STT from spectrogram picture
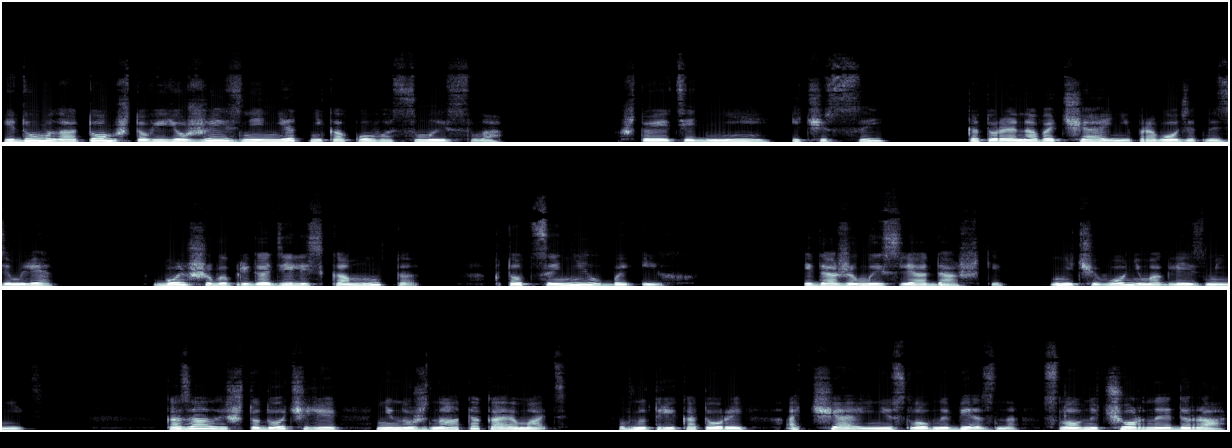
и думала о том, что в ее жизни нет никакого смысла, что эти дни и часы, которые она в отчаянии проводит на земле, больше бы пригодились кому-то, кто ценил бы их. И даже мысли о Дашке ничего не могли изменить. Казалось, что дочери не нужна такая мать, внутри которой отчаяние, словно бездна, словно черная дыра.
